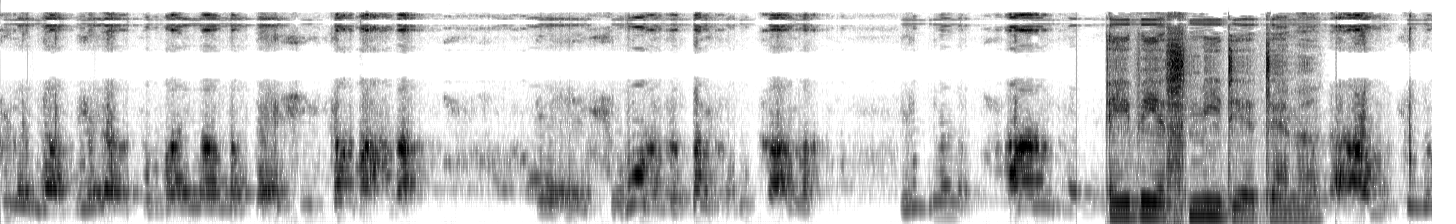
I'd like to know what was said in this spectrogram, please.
filayaa beelaha somalilandna beeshii ka baxda shuruucda dalka u taalla AVS Media Demo. aamusido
